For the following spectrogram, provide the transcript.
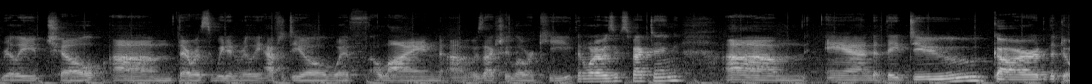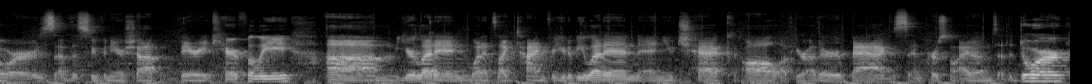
really chill. Um, there was we didn't really have to deal with a line. Um, it was actually lower key than what I was expecting. Um, and they do guard the doors of the souvenir shop very carefully. Um, you're let in when it's like time for you to be let in, and you check all of your other bags and personal items at the door.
